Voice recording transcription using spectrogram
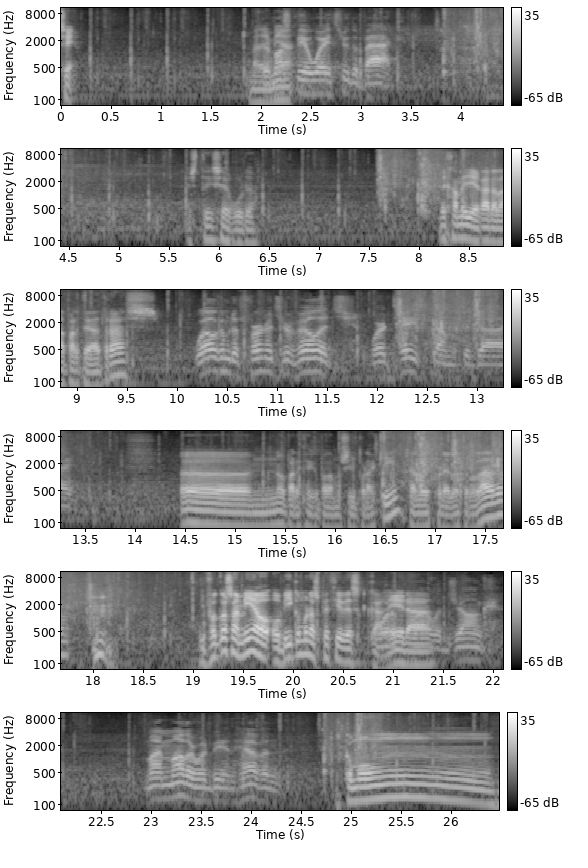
Sí. Madre mía, estoy seguro. Déjame llegar a la parte de atrás. Eh, no parece que podamos ir por aquí, tal vez por el otro lado. ¿Y fue cosa mía o, o vi como una especie de escalera? Es como un...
